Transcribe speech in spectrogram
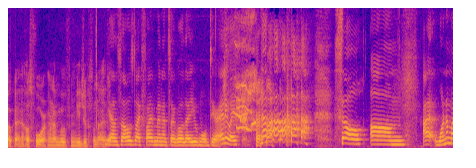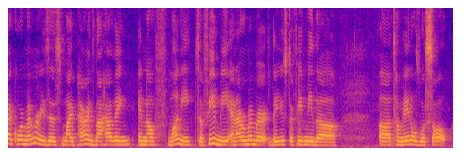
okay i was four when i moved from egypt so nice Yeah, so that was like five minutes ago that you moved here. Anyway, so um, I, one of my core memories is my parents not having enough money to feed me, and I remember they used to feed me the uh, tomatoes with salt.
